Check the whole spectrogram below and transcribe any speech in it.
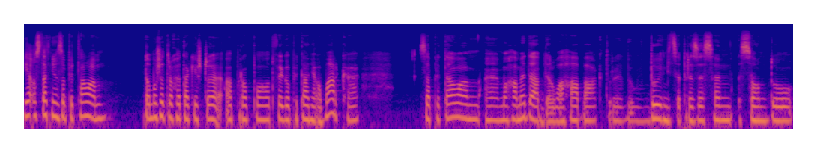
Ja ostatnio zapytałam, to może trochę tak jeszcze a propos Twojego pytania o markę. Zapytałam e, Mohameda Abdelwahaba, który był byłym wiceprezesem sądu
